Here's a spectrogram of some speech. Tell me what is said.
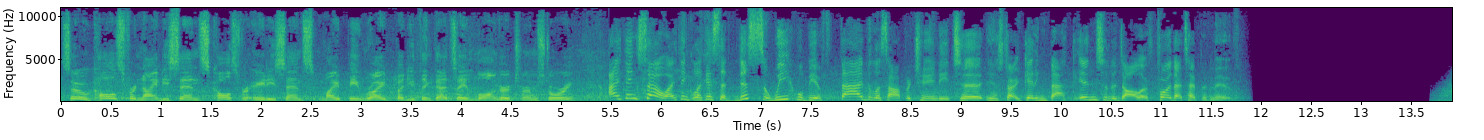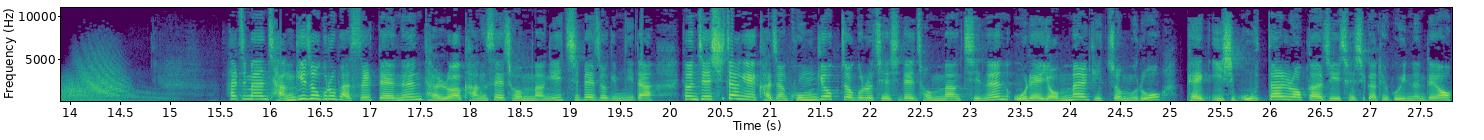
So calls for 90 cents, calls for 80 cents might be right, but you think that's a longer term story? I think so. I think, like I said, this week will be a fabulous opportunity to you know, start getting back into the dollar for that type of move. 하지만 장기적으로 봤을 때는 달러와 강세 전망이 지배적입니다. 현재 시장에 가장 공격적으로 제시된 전망치는 올해 연말 기점으로 125달러까지 제시가 되고 있는데요.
